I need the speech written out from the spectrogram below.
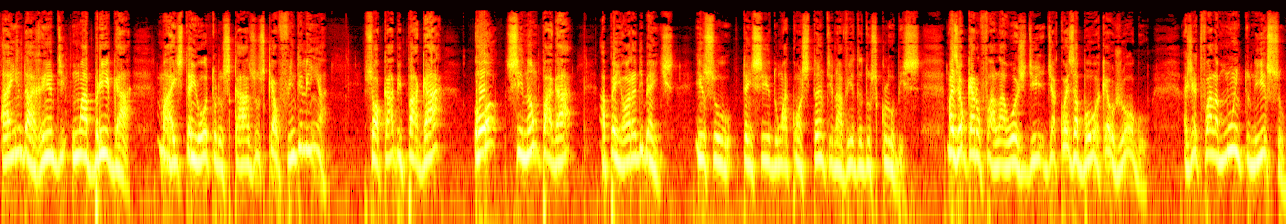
ainda rende uma briga, mas tem outros casos que é o fim de linha. Só cabe pagar ou, se não pagar, a penhora de bens. Isso tem sido uma constante na vida dos clubes. Mas eu quero falar hoje de, de a coisa boa que é o jogo. A gente fala muito nisso,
